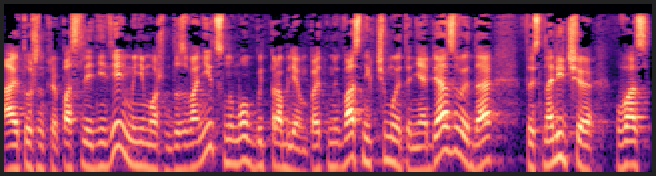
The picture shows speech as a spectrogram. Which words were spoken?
А это уже, например, последний день, мы не можем дозвониться, но могут быть проблемы. Поэтому вас ни к чему это не обязывает. Да? То есть наличие у вас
